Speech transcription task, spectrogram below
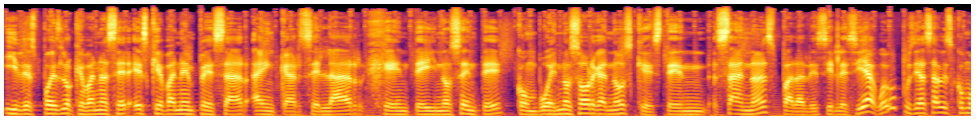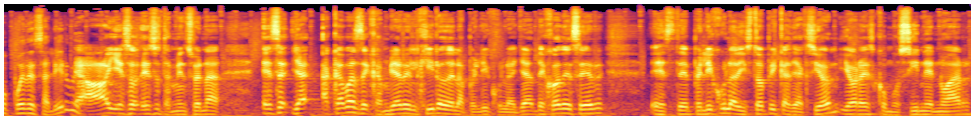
Y después lo que van a hacer es que van a empezar a encarcelar gente inocente con buenos órganos que estén sanas para decirles, sí, a huevo, pues ya sabes cómo puede salir. Ay, eso, eso también suena. ya acabas de cambiar el giro de la película. Ya dejó de ser este, película distópica de acción y ahora es como cine noir,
